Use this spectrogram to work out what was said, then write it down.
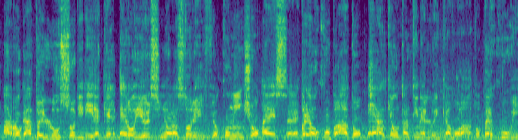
arrogato il lusso di dire che ero io il signor Astorilfio, comincio a essere preoccupato e anche un tantinello incavolato, per cui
